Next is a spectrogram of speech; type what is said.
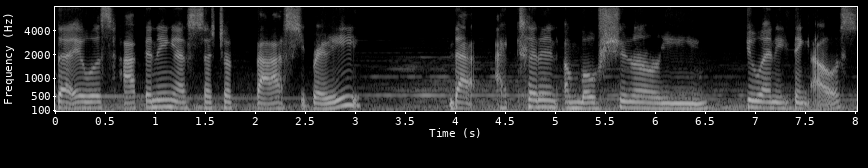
that it was happening at such a fast rate that I couldn't emotionally do anything else.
